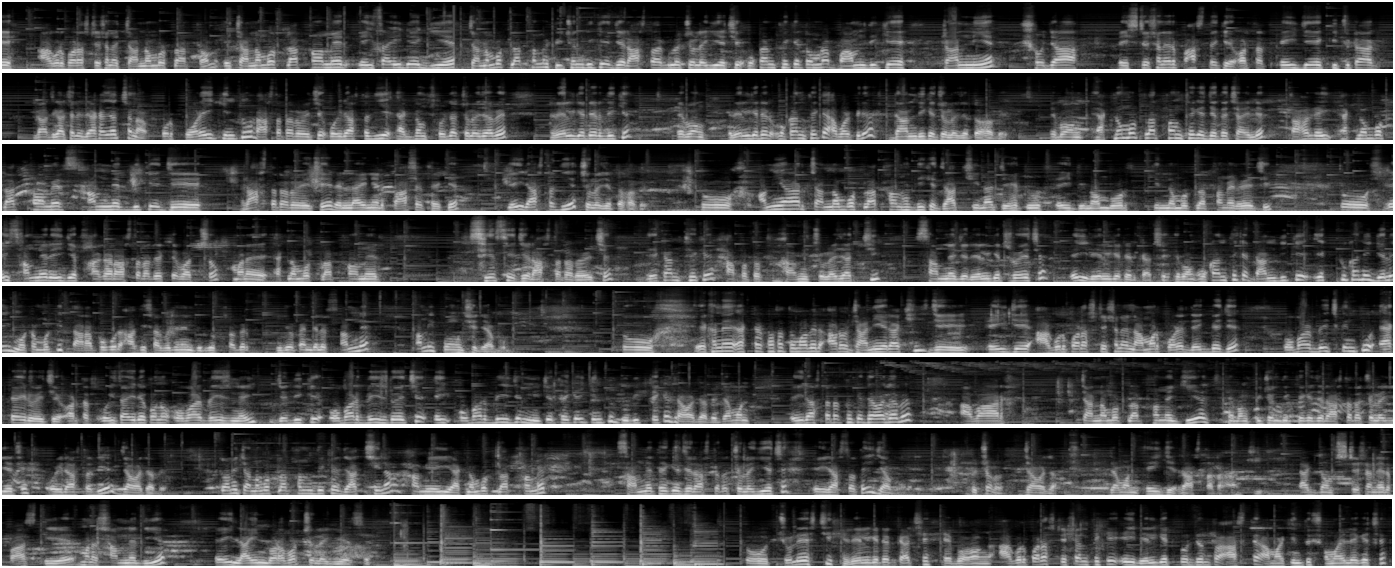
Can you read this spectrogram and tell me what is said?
আগরপাড়া স্টেশনের চার নম্বর প্ল্যাটফর্ম এই চার নম্বর প্ল্যাটফর্মের এই সাইডে গিয়ে চার নম্বর প্ল্যাটফর্মের পিছন দিকে যে রাস্তাগুলো চলে গিয়েছে, ওখান থেকে তোমরা বাম দিকে ট্রান নিয়ে সোজা এই স্টেশনের পাশ থেকে, অর্থাৎ এই যে কিছুটা গাছগাছালি দেখা যাচ্ছে না। ওর পরেই কিন্তু রাস্তাটা রয়েছে। ওই রাস্তা দিয়ে একদম সোজা চলে যাবে রেল গেটের দিকে এবং রেল গেটের ওখান থেকে আবার ফিরে ডান দিকে চলে যেতে হবে। এবং এক নম্বর প্ল্যাটফর্ম থেকে যেতে চাইলে তাহলে এই এক নম্বর প্ল্যাটফর্মের সামনের দিকে যে রাস্তাটা রয়েছে রেল লাইনের পাশে থেকে এই রাস্তা দিয়ে চলে যেতে হবে। তো আমি আর চার নম্বর প্ল্যাটফর্মের দিকে যাচ্ছি না, যেহেতু এই দু নম্বর, তিন নম্বর প্ল্যাটফর্মে রয়েছি। তো এই সামনের এই যে ফাঁকা রাস্তাটা দেখতে পাচ্ছ মানে এক নম্বর প্ল্যাটফর্মের শেষে যে রাস্তাটা রয়েছে, এখান থেকে আপাতত আমি চলে যাচ্ছি। সামনে যে রেলগেট রয়েছে, এই রেলগেটের কাছে এবং ওখান থেকে ডান দিকে একটুখানি গেলেই মোটামুটি তারাপুকুর আদি সার্বজনীন দুর্গোৎসবের পুজো প্যান্ডেলের সামনে আমি পৌঁছে যাব। তো এখানে একটা কথা তোমাদের আরও জানিয়ে রাখি যে এই যে আগরপাড়া স্টেশনে নামার পরে দেখবে যে ওভারব্রিজ কিন্তু একটাই রয়েছে। অর্থাৎ ওই সাইডে কোনো ওভারব্রিজ নেই। যেদিকে ওভারব্রিজ রয়েছে, এই ওভারব্রিজের নিচে থেকেই কিন্তু দুদিক থেকে যাওয়া যাবে। যেমন এই রাস্তাটা থেকে যাওয়া যাবে, আবার চার নম্বর প্ল্যাটফর্মে গিয়ে এবং পিছন দিক থেকে যে রাস্তাটা চলে গিয়েছে, ওই রাস্তা দিয়ে যাওয়া যাবে। তো আমি চার নম্বর প্ল্যাটফর্ম দিকে যাচ্ছি না, আমি এই এক নম্বর প্ল্যাটফর্মের সামনে থেকে যে রাস্তাটা চলে গিয়েছে, এই রাস্তাতেই যাব। তো চলো, যাওয়া যাক। যেমন এই যে রাস্তাটা আর কি, একদম স্টেশনের পাশ দিয়ে মানে সামনে দিয়ে এই লাইন বরাবর চলে গিয়েছে। তো চলে এসেছি রেলগেটের কাছে এবং আগরপাড়া স্টেশন থেকে এই রেলগেট পর্যন্ত আসতে আমার কিন্তু সময় লেগেছে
